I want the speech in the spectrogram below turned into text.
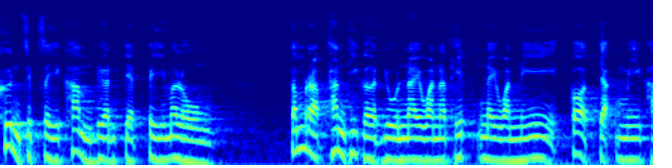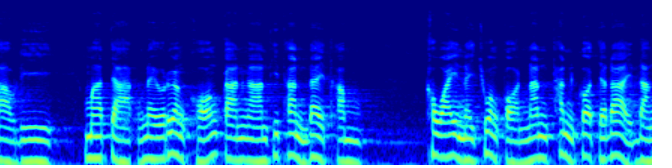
ขึ้น 14 ค่ำเดือน 7 ปีมะโรงสำหรับท่านที่เกิดอยู่ในวันอาทิตย์ในวันนี้ก็จะมีข่าวดี มาจากในเรื่องของการงานที่ท่านได้ทำเข้าไว้ในช่วงก่อนนั้นท่านก็จะได้ดัง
